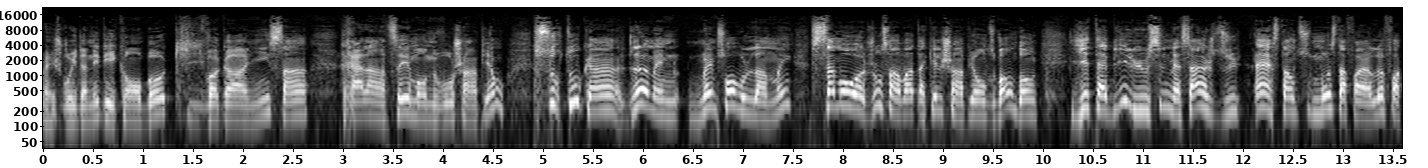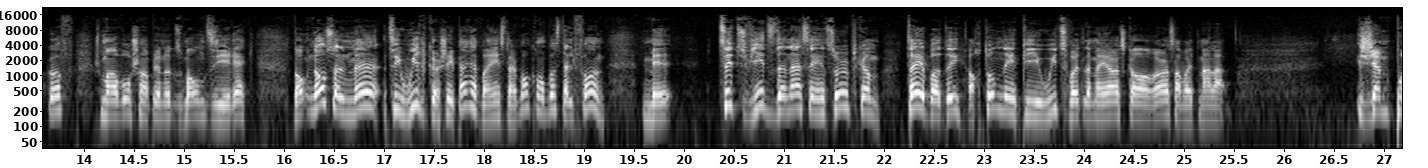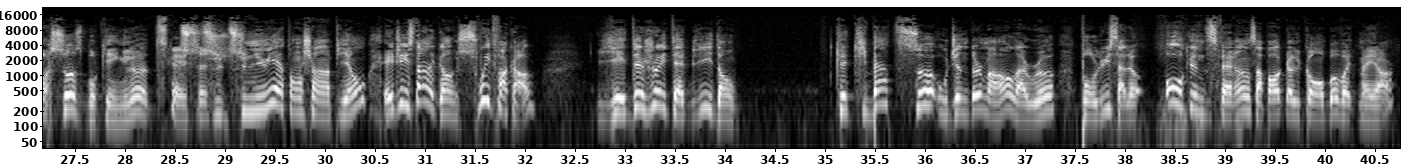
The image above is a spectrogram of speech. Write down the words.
Ben, je vais lui donner des combats qu'il va gagner sans ralentir mon nouveau champion. Surtout quand, là, même, même soir ou le lendemain, Samoa Joe s'en va attaquer le champion du monde. Donc, il établit lui aussi le message du « Ah, c'est en dessous de moi cette affaire-là, fuck off, je m'en vais au championnat du monde direct. » Donc, non seulement, tu sais, oui, Ricochet paraît bien, c'est un bon combat, c'était le fun, mais tu sais, viens de se donner la ceinture, puis comme, t'es bodé, retourne dans les pee tu vas être le meilleur scoreur, ça va être malade. J'aime pas ça, ce booking-là. Tu, nuis à ton champion. AJ Styles gagne sweet fuck all. Il est déjà établi, donc que qu'il batte ça ou Jinder Mahal à Raw, pour lui, ça n'a aucune différence à part que le combat va être meilleur.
